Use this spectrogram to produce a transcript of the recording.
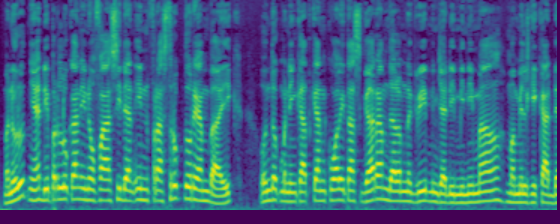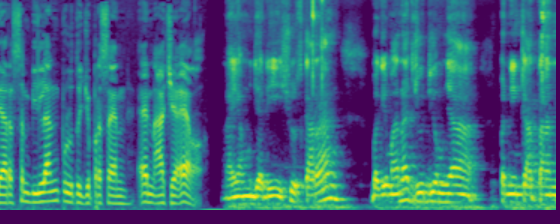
Menurutnya, diperlukan inovasi dan infrastruktur yang baik untuk meningkatkan kualitas garam dalam negeri menjadi minimal memiliki kadar 97 persen NaCl. Nah yang menjadi isu sekarang bagaimana judiumnya peningkatan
